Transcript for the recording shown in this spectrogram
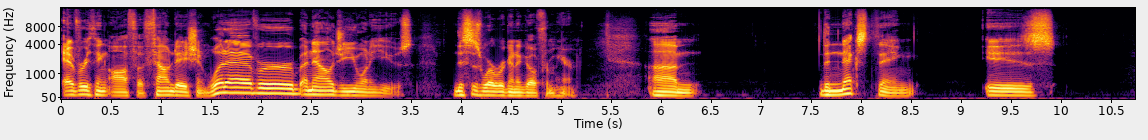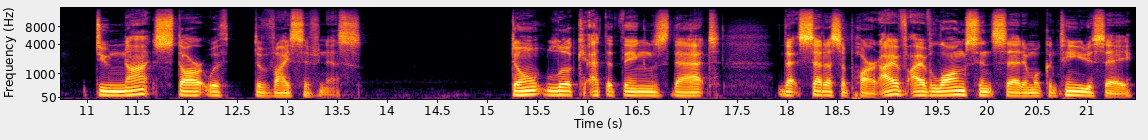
everything off of foundation, whatever analogy you want to use. This is where we're going to go from here. Um, the next thing is do not start with divisiveness. Don't look at the things that that set us apart. I've I've long since said and will continue to say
